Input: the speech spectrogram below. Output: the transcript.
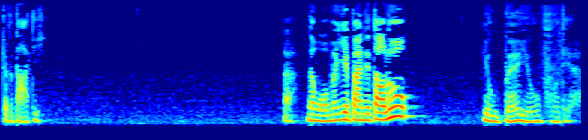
这个大地。啊，那我们一般的道路用柏油铺的。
